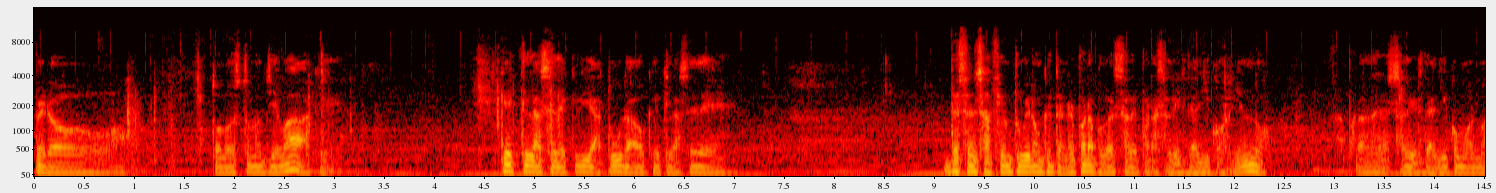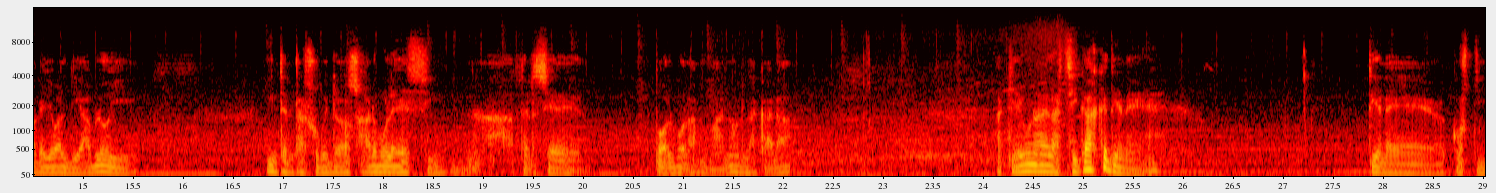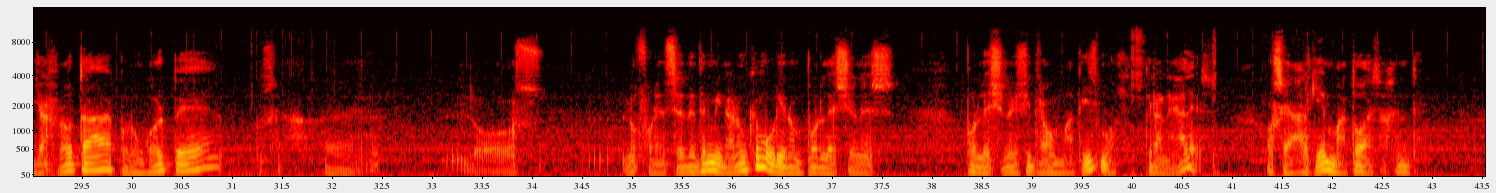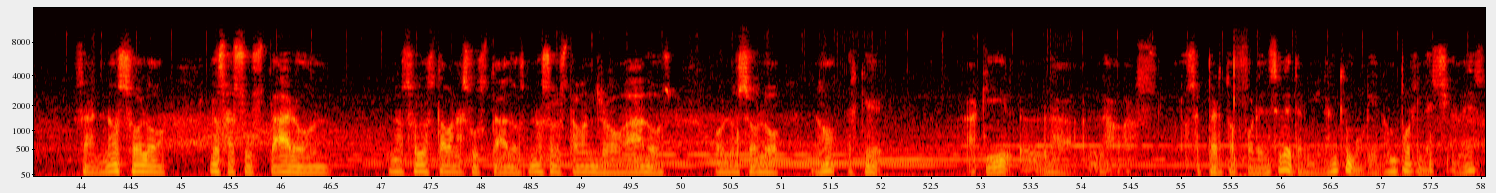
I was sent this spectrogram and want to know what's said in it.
Pero todo esto nos lleva a que qué clase de criatura o qué clase de, de sensación tuvieron que tener para poder salir, para salir de allí corriendo, para salir de allí como alma que lleva el diablo y, intentar subir los árboles sin hacerse polvo las manos, la cara. Aquí hay una de las chicas que tiene tiene costillas rotas por un golpe. O sea, eh, los, los forenses determinaron que murieron por lesiones por lesiones y traumatismos craneales. O sea, alguien mató a esa gente. O sea, no solo los asustaron, no solo estaban asustados, no solo estaban drogados, o no solo... No, es que aquí los, expertos forenses determinan que murieron por lesiones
